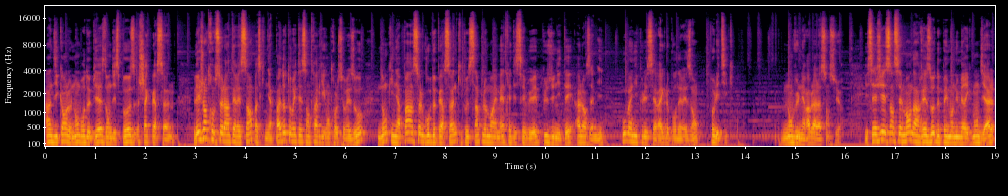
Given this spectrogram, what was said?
indiquant le nombre de pièces dont dispose chaque personne. Les gens trouvent cela intéressant parce qu'il n'y a pas d'autorité centrale qui contrôle ce réseau, donc il n'y a pas un seul groupe de personnes qui peut simplement émettre et distribuer plus d'unités à leurs amis ou manipuler ces règles pour des raisons politiques, non vulnérables à la censure. Il s'agit essentiellement d'un réseau de paiement numérique mondial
